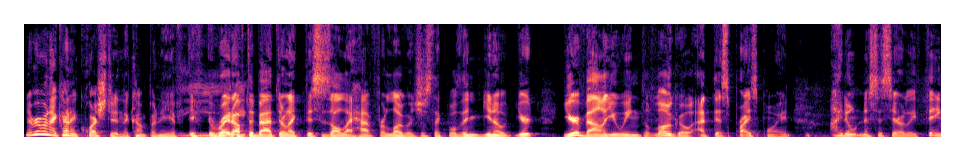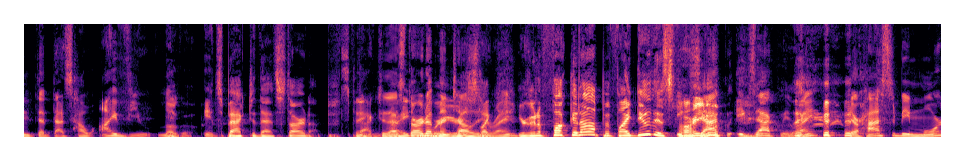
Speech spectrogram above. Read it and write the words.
Remember when I kind of questioned the company if, if right off the bat they're like, "This is all I have for logo." It's just like, well, then you know you're you're valuing the logo at this price point. I don't necessarily think that that's how I view logo. it's back to that startup. It's back to that startup mentality, right? You're gonna fuck it up if I do this for exactly, you. exactly, right? there has to be more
